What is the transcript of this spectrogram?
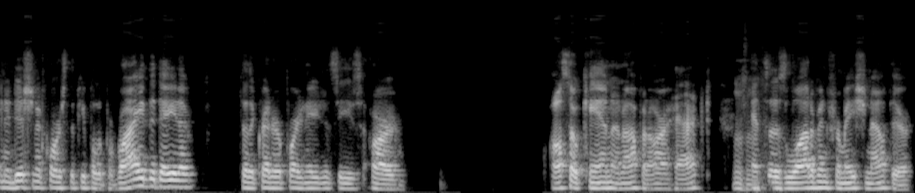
In addition, of course, the people that provide the data to the credit reporting agencies are also can and often are hacked, mm-hmm. and so there's a lot of information out there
